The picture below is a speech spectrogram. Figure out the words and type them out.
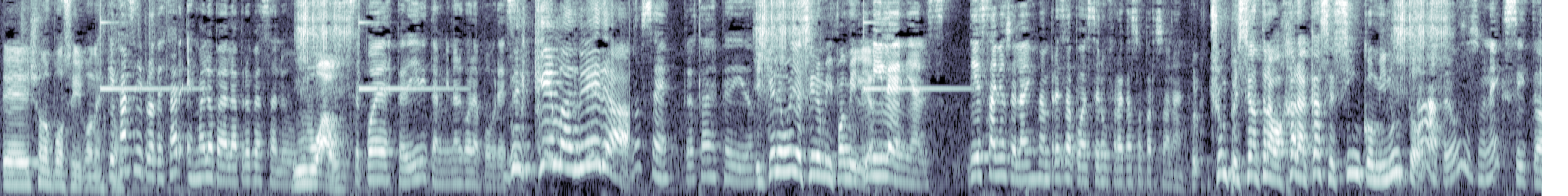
eh, yo no puedo seguir con esto. Quejarse y protestar es malo para la propia salud. Wow. Se puede despedir y terminar con la pobreza. ¿De qué manera? No sé, pero está despedido. ¿Y qué le voy a decir a mi familia? Millennials. 10 años en la misma empresa puede ser un fracaso personal. Pero yo empecé a trabajar acá hace cinco minutos. Ah, pero vos sos un éxito.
